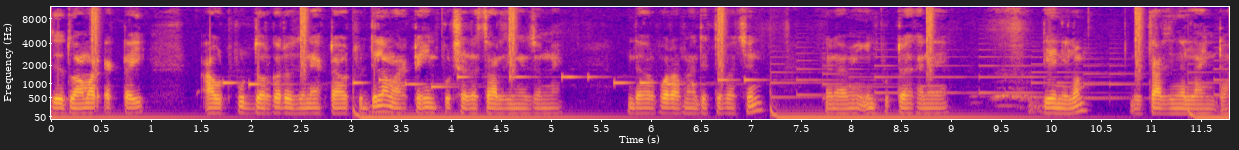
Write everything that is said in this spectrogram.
যেহেতু আমার একটাই আউটপুট দরকার, ওই জন্য একটা আউটপুট দিলাম আর একটা ইনপুট সেটা চার্জিংয়ের জন্য। দেওয়ার পর আপনারা দেখতে পাচ্ছেন, এখানে আমি ইনপুটটা এখানে দিয়ে নিলাম, যে চার্জিংয়ের লাইনটা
